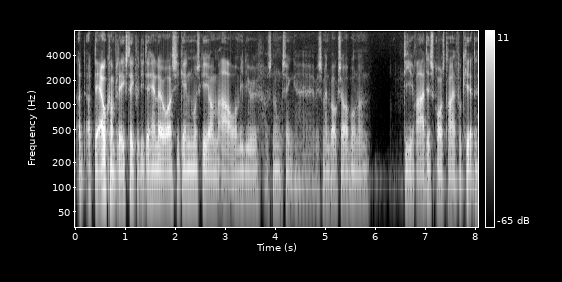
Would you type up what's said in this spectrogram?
Og, og det er jo komplekst, ikke? fordi det handler jo også igen måske om arv og miljø og sådan nogle ting. Øh, Hvis man vokser op under de rette, skråstreg forkerte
